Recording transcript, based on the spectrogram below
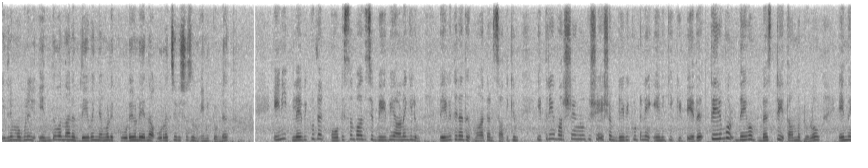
ഇതിനു മുകളിൽ എന്തു വന്നാലും ദൈവം ഞങ്ങളുടെ കൂടെയുണ്ട് എന്ന ഉറച്ച വിശ്വാസം എനിക്കുണ്ട്. ഇനി ലവിക്കുട്ടൻ ഓട്ടിസം ബാധിച്ച ബേബി ആണെങ്കിലും ദൈവത്തിനത് മാറ്റാൻ സാധിക്കും. ഇത്രയും വർഷങ്ങൾക്ക് ശേഷം രവിക്കുട്ടനെ എനിക്ക് കിട്ടിയത് തരുമ്പോൾ ദൈവം ബെസ്റ്റ് തന്നിട്ടുള്ളൂ എന്ന്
